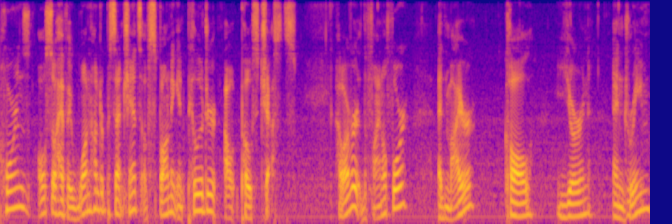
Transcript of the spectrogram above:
horns also have a 100% chance of spawning in Pillager Outpost chests. However, the final four, Admire, Call, Yearn, and Dream,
